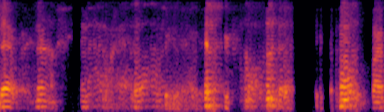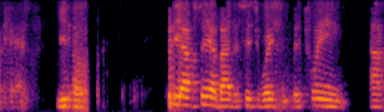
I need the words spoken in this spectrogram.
that right now. And I don't have a lot of you know, what do y'all say about the situation between our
